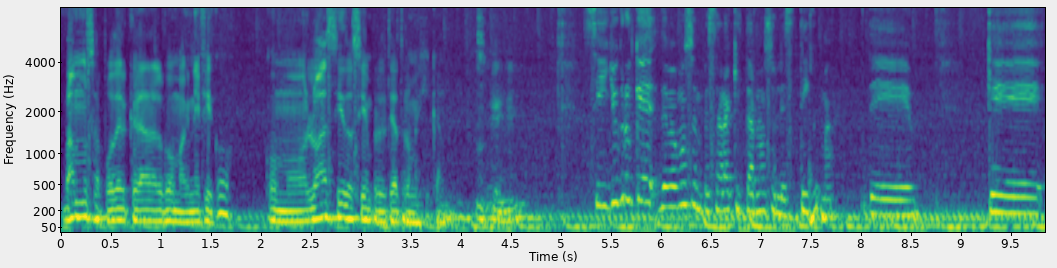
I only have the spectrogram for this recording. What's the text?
vamos a poder crear algo magnífico, como lo ha sido siempre el teatro mexicano. Sí, yo creo que debemos empezar a quitarnos el estigma de que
